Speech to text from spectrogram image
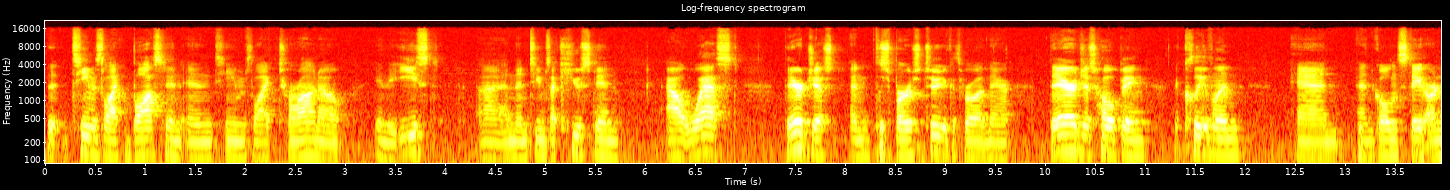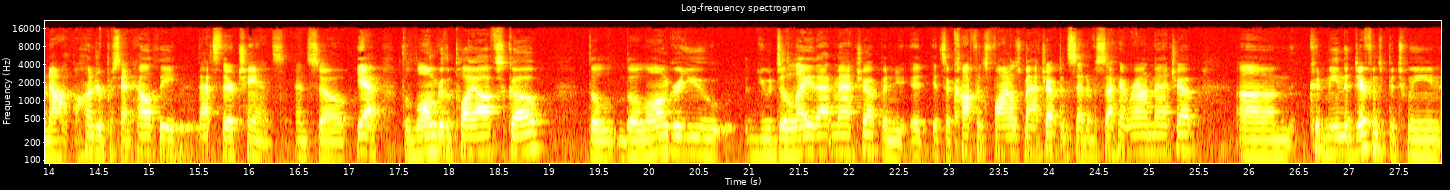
the teams like Boston and teams like Toronto in the East, uh, and then teams like Houston out west, they're just and the Spurs too. You could throw in there. They're just hoping that Cleveland and and Golden State are not 100% healthy. That's their chance. And so, yeah, the longer the playoffs go, the the longer you you delay that matchup and you, it, it's a conference finals matchup instead of a second round matchup, um, could mean the difference between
